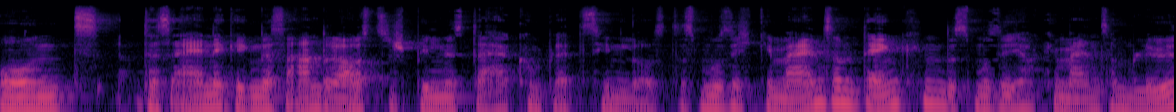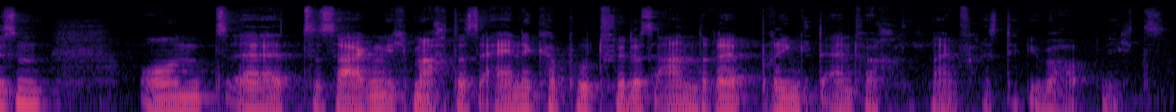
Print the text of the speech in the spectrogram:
Und das eine gegen das andere auszuspielen, ist daher komplett sinnlos. Das muss ich gemeinsam denken, das muss ich auch gemeinsam lösen. Und äh, zu sagen, ich mache das eine kaputt für das andere, bringt einfach langfristig überhaupt nichts.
